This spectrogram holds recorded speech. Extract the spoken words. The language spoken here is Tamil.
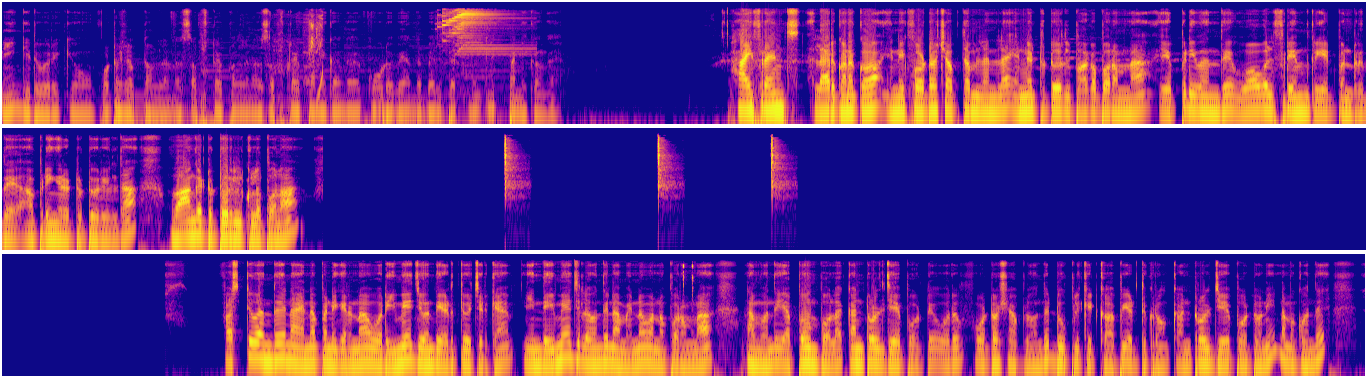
நீங்கள் இது வரைக்கும் ஃபோட்டோஷாப் தமிழ்ல சப்ஸ்கிரைப் பண்ணலன்னா சப்ஸ்கிரைப் பண்ணிக்கோங்க. கூடவே அந்த பெல் பட்டனை கிளிக் பண்ணிக்கோங்க. ஹாய் ஃப்ரெண்ட்ஸ் எல்லாருக்கும் வணக்கம். இன்றைக்கி ஃபோட்டோஷாப் தமிழனில் என்ன டுட்டோரியல் பார்க்க போகிறோம்னா எப்படி வந்து ஓவல் ஃப்ரேம் க்ரியேட் பண்ணுறது அப்படிங்கிற டுட்டோரியல் தான். வாங்க டுட்டோரியலுக்குள்ளே போகலாம் ஃபஸ்ட்டு வந்து நான் என்ன பண்ணிக்கிறேன்னா ஒரு இமேஜ் வந்து எடுத்து வச்சுருக்கேன். இந்த இமேஜில் வந்து நம்ம என்ன பண்ண போகிறோம்னா நம்ம வந்து எப்பவும் போல் கண்ட்ரோல் ஜே போட்டு ஒரு ஃபோட்டோஷாப்பில் வந்து டூப்ளிகேட் காப்பி எடுத்துக்கிறோம். கண்ட்ரோல் ஜே போட்டோன்னே நமக்கு வந்து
